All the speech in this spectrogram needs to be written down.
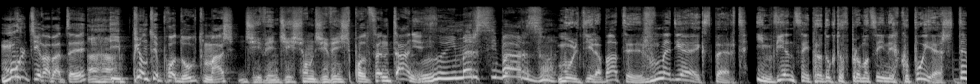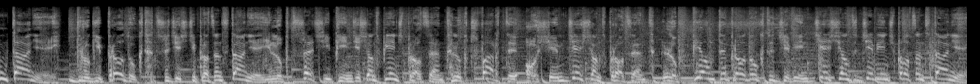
multirabaty Aha. i piąty produkt masz 99% taniej. No i merci bardzo. Multirabaty w Media Expert. Im więcej produktów promocyjnych kupujesz, tym taniej. Drugi produkt 30% taniej lub trzeci 55% lub czwarty 80% lub piąty produkt 99% taniej.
